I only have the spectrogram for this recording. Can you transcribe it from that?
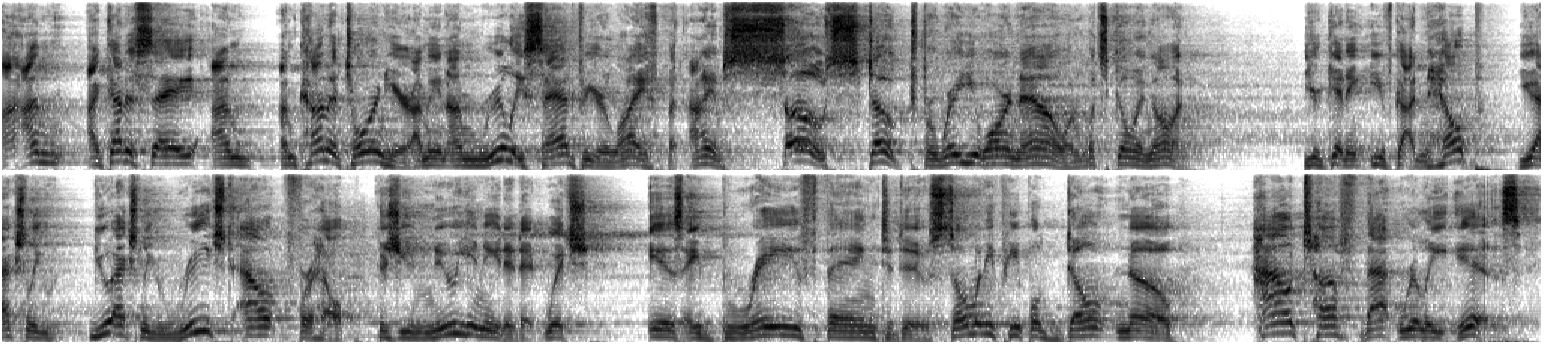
I, am I gotta say, I'm, I'm kind of torn here. I mean, I'm really sad for your life, but I am so stoked for where you are now and what's going on. you're getting, you've gotten help, you actually, you actually reached out for help because you knew you needed it, which is a brave thing to do. So many people don't know how tough that really is.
